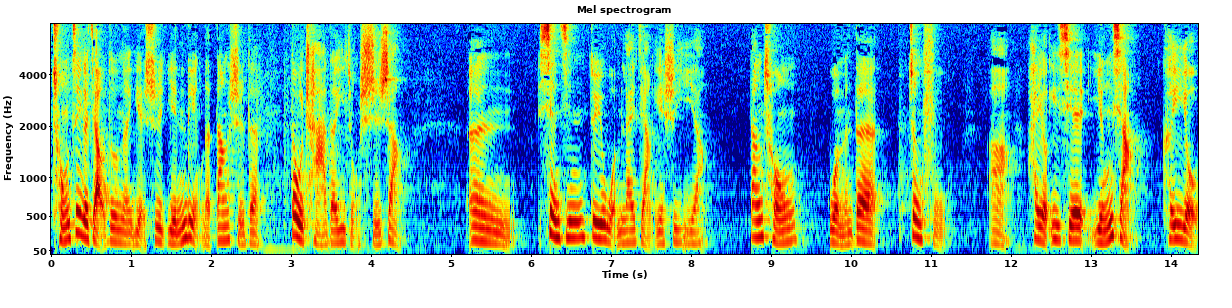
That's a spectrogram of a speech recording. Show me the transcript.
从这个角度呢，也是引领了当时的斗茶的一种时尚。嗯，现今对于我们来讲也是一样，当从我们的政府啊，还有一些影响可以有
